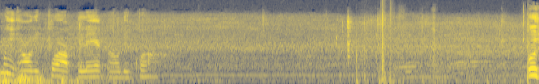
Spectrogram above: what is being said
ไม่เอาดีกว่าไปแลกเอาดีกว่าอุ้ย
